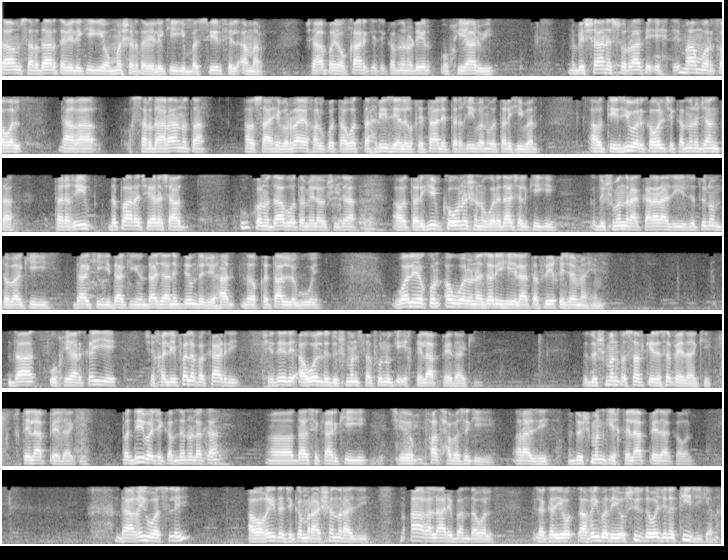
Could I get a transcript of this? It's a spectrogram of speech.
دا هم سردار ته ویل کیږي او مشر ته ویل کیږي بصیر فی الامر چا په یو کار کې چې کمونو ډیر او خيار وي نو بشان سرات اهتمام ورکول داغه سردارانو ته او صاحب الرای خلکو ته او تحریز ال القتال ترغیبا و ترهیبا او تیزی ورکول چې کمونو جنگ ته ترغیب د پاره چیرې شاد وکونو دا بو ته ملاو شي دا او ترغیب کوونه شنو ګره دا چل کیږي دشمن را کرا راځي عزتونو هم تبا کیږي دا کیږي دا کیږي دا جانب دیوم د جهاد د قتال لګوي وليكن اول نظره الى تفريق جمعهم دا او خيار کوي چې خلیفہ له پکار دي چې د اول د دشمن صفونو کې اختلاف پیدا کی د دشمن په صف کې د څه پیدا کی اختلاف پیدا کی په دې وجه کم دنو لکه دا سکار کیږي چې فتح بس کیږي راضي دشمن کې اختلاف پیدا کول دا غي وصلي او غي د چکم راشن راضي نو اغه لاري بندول لکه یو هغه به یو سیس د وجه نه تیزی کنه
